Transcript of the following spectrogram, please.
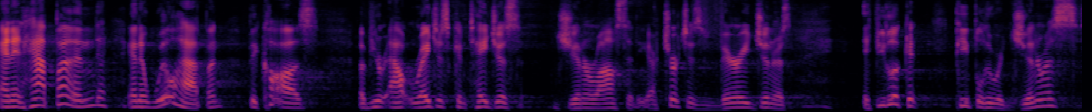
and it happened, and it will happen because of your outrageous, contagious generosity. Our church is very generous. If you look at people who are generous,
